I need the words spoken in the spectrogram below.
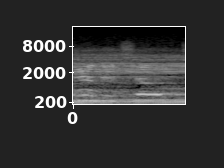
And it's so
